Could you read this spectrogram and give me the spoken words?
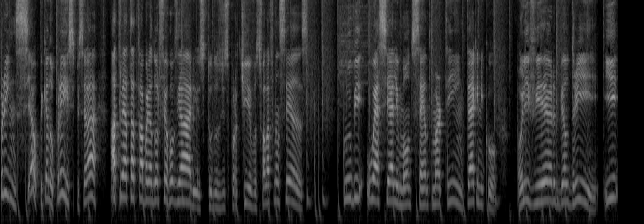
Prince. É o Pequeno Príncipe, será? Atleta trabalhador ferroviário, estudos desportivos, fala francês, Clube USL Mont Saint-Martin, técnico Olivier Beldry e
